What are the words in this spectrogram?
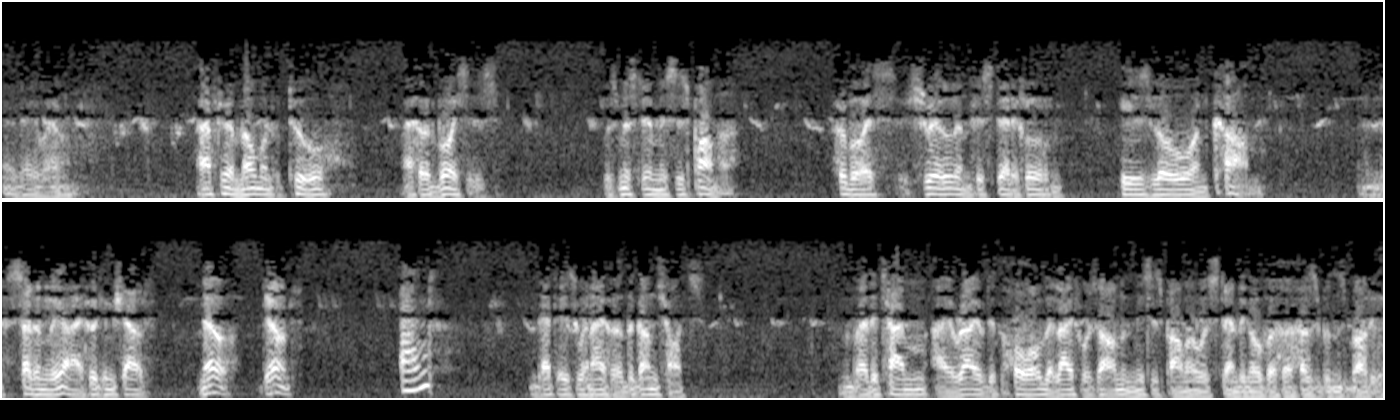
Uh, very well. After a moment or two, I heard voices. It was Mr. and Mrs. Palmer. Her voice shrill and hysterical, his low and calm. And suddenly I heard him shout, No, don't. And? That is when I heard the gunshots. And by the time I arrived at the hall, the light was on and Mrs. Palmer was standing over her husband's body,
